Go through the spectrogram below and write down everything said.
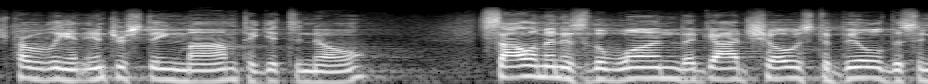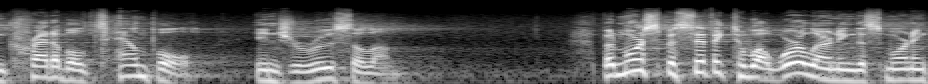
is probably an interesting mom to get to know. Solomon is the one that God chose to build this incredible temple in Jerusalem. But more specific to what we're learning this morning,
